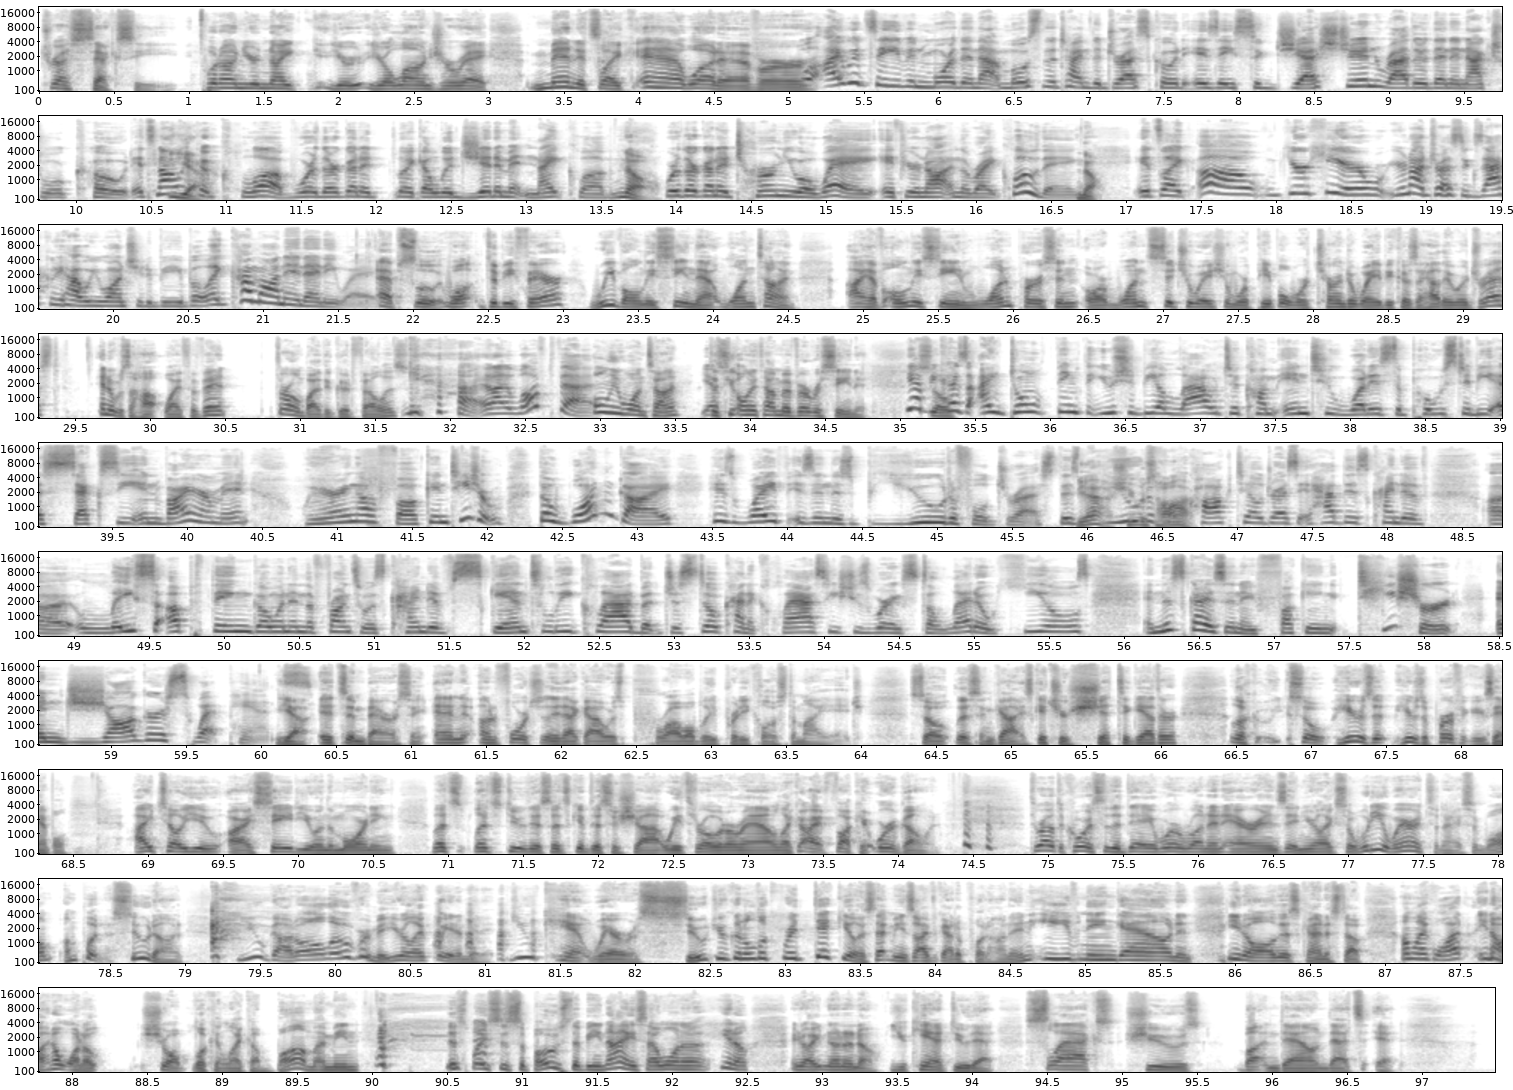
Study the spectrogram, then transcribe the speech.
dress sexy. Put on your night your your lingerie. Men, it's like eh, whatever. Well, I would say even more than that. Most of the time, the dress code is a suggestion rather than an actual code. It's not like Yeah. a club where they're gonna like a legitimate nightclub. No. where they're gonna turn you away if you're not in the right clothing. No. it's like oh, you're here. You're not dressed exactly how we want you to be, but like come on in anyway. Absolutely. Well, to be fair, we've only seen that one time. I have only seen one person or one situation where people were turned away because of how they were dressed, and it was a hot wife event thrown by the good fellas. Yeah, and I loved that. Only one time. That's the only time I've ever seen it. Yeah, So- because I don't think that you should be allowed to come into what is supposed to be a sexy environment wearing a fucking t-shirt. The one guy, his wife is in this beautiful dress. This Yeah, she beautiful was hot. cocktail dress. It had this kind of uh, lace up thing going in the front, so it was kind of scantily clad, but just still kind of classy. She's wearing stiletto heels, and this guy's in a fucking t-shirt and jogger sweatpants. Yeah, it's embarrassing. And unfortunately, that guy was probably pretty close to my age. So listen, guys, get your shit together. Look, so here's a here's a perfect example. I tell you, or I say to you in the morning, let's let's do this, let's give this a shot. We throw it around, like, all right, fuck it, we're going. Throughout the course of the day, we're running errands, and you're like, so what are you wearing tonight? I said, well, I'm, I'm putting a suit on. You got all over me. You're like, wait a minute, you can't wear a suit. You're going to look ridiculous. That means I've got to put on an evening gown and you know all this kind of stuff. I'm like, what? You know, I don't want to show up looking like a bum. I mean, this place is supposed to be nice. I want to, you know, and you're like, no, no, no, you can't do that. Slacks, shoes, button down, that's it.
